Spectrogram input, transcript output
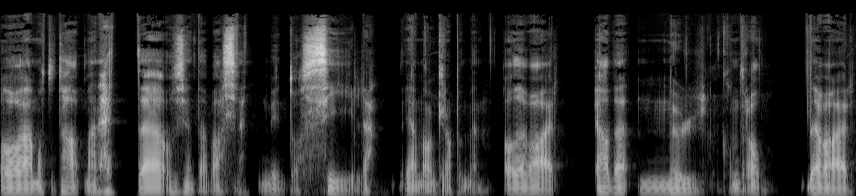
Og jeg måtte ta på meg en hette, og så kjente jeg bare svetten begynte å sile gjennom kroppen min. Og det var Jeg hadde null kontroll. Det var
